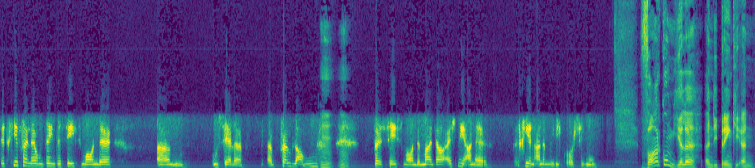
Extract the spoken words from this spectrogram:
Dit gee vir hulle omtrent 6 maande ehm um, hoe sê hulle uh, prolong mm, mm. vir 6 maande, maar daar is nie ander geen ander medikasie nie. Waar kom julle in die prentjie in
